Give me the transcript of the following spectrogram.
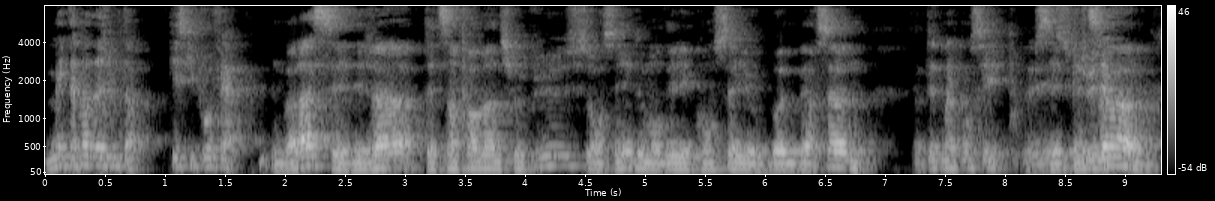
mais t'as pas de résultat. Qu'est-ce qu'il faut faire? Bah là, c'est déjà peut-être s'informer un petit peu plus, se renseigner, demander les conseils aux bonnes personnes. Peut-être mal conseillé. C'est peut-être ça.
